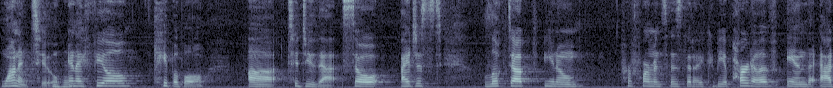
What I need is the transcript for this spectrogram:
wanted to. Mm -hmm. And I feel capable uh, to do that. So I just looked up, you know, performances that I could be a part of, and the ad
